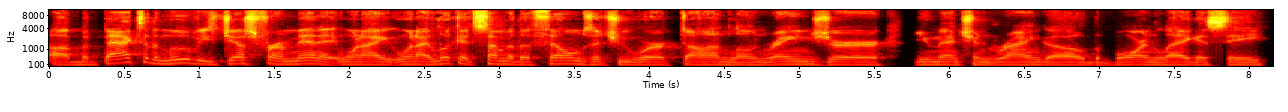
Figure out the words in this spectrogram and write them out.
Uh, but back to the movies just for a minute. When I when I look at some of the films that you worked on, Lone Ranger, you mentioned Rango, The Bourne Legacy.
